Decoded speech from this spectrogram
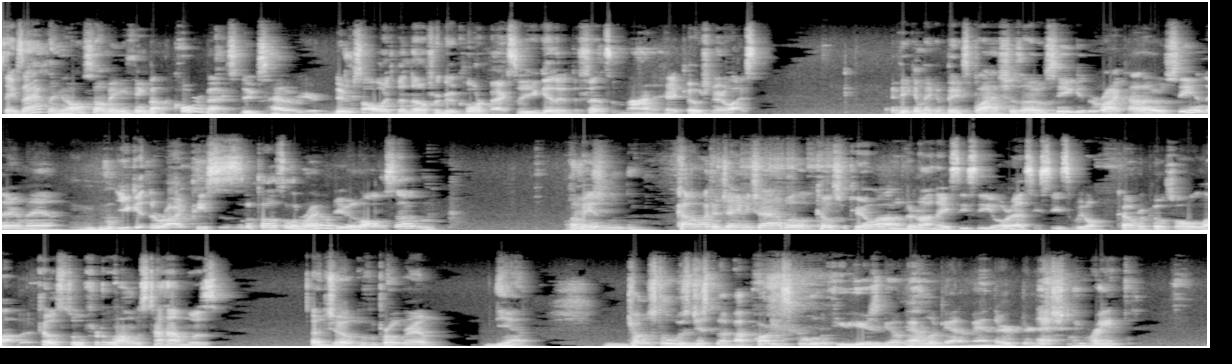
Exactly, and also, I mean, you think about the quarterbacks Duke's had over here. Duke's always been known for good quarterbacks, so you get a defensive minded head coach in there, like if he can make a big splash as an OC, get the right kind of OC in there, man. Mm-hmm. You get the right pieces of the puzzle around you, and all of a sudden, I mean, kind of like a Jamey Chadwell at Coastal Carolina. They're not an ACC or SEC, so we don't cover Coastal a whole lot. But Coastal, for the longest time, was a joke of a program. Yeah. Coastal was just a, a party school a few years ago. Now look at them, man. They're they're nationally ranked.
